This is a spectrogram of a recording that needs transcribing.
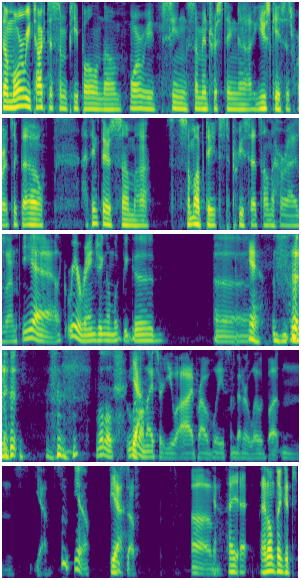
the more we talk to some people and the more we seeing some interesting uh, use cases where it's like the oh, I think there's some uh, some updates to presets on the horizon. yeah like rearranging them would be good uh Yeah. little little Yeah. nicer ui probably some better load buttons yeah some you know some Yeah. stuff um Yeah, I I- I don't think it's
